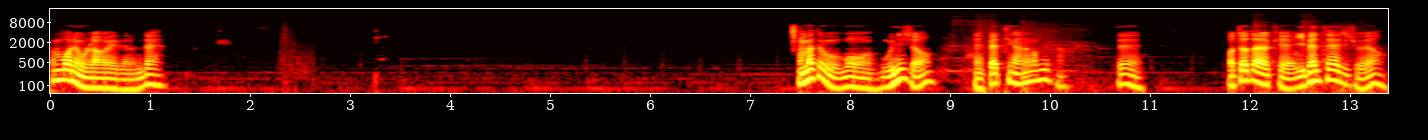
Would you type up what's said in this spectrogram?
한 번에 올라가야 되는데 한마디로 뭐 운이죠. 네, 배팅하는 겁니다. 네. 어쩌다 이렇게 이벤트 해야지 줘요.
